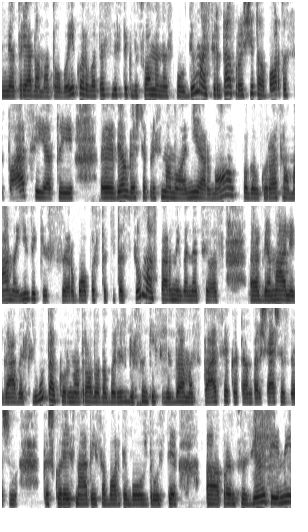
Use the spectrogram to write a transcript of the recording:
neturėdama to vaiko ir va tas vis tik visuomenės spaudimas ir ta prašyta aborto situacija, tai e, vėlgi aš čia prisimenu Ani Arno, pagal kurios romaną įvykis ir buvo pastatytas filmas pernai Venecijos e, bienaliai gavęs liūtą, kur, nu, atrodo, dabar irgi sunkiai įsivaizduojama situacija, kad ten dar 60 kažkuriais metais abortai buvo uždrausti Prancūzijoje, tai jinai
